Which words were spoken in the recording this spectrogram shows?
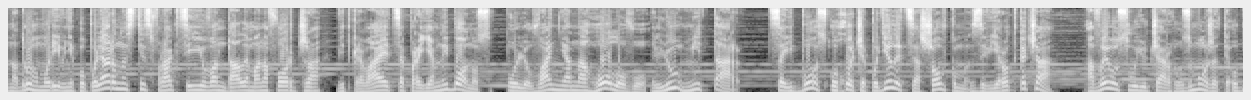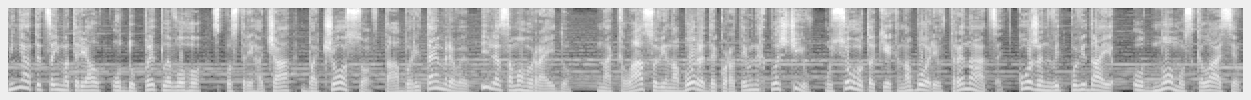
На другому рівні популярності з фракцією Вандали Манафорджа відкривається приємний бонус полювання на голову Люмітар. Цей бос охоче поділиться шовком звіроткача. А ви, у свою чергу, зможете обміняти цей матеріал у допитливого спостерігача Бачосо в таборі темряви біля самого рейду. На класові набори декоративних плащів. Усього таких наборів 13. Кожен відповідає одному з класів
